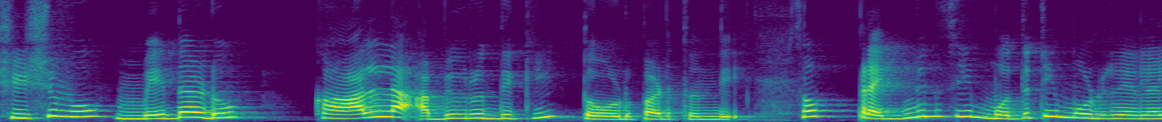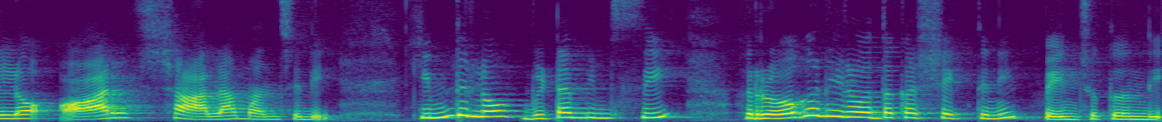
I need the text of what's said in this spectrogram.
శిశువు మెదడు కాళ్ళ అభివృద్ధికి తోడ్పడుతుంది. సో ప్రెగ్నెన్సీ మొదటి మూడు నెలల్లో ఆర్ఎఫ్ చాలా మంచిది. ఇందులో విటమిన్ సి రోగనిరోధక శక్తిని పెంచుతుంది.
